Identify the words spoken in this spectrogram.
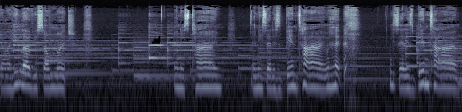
Y'all, he love you so much. And it's time. And he said it's been time. He said, It's been time.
